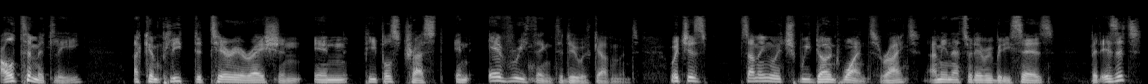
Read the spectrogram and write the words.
ultimately a complete deterioration in people's trust in everything to do with government, which is something which we don't want, right? I mean, that's what everybody says, but is it?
